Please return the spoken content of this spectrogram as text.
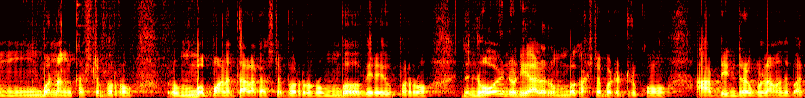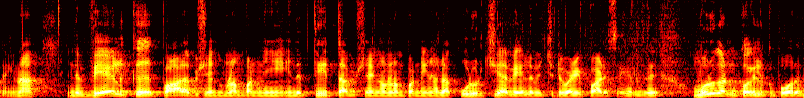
ரொம்ப நாங்கள் கஷ்டப்படுறோம். ரொம்ப பணத்தால் கஷ்டப்படுறோம் ரொம்ப விரைவுப்படுறோம் இந்த நோய் நொடியால் ரொம்ப கஷ்டப்பட்டுட்டு இருக்கோம் அப்படின்றவங்கலாம் வந்து பார்த்திங்கன்னா இந்த வேலுக்கு பால் அபிஷேகம்லாம் பண்ணி இந்த தீர்த்த அபிஷேகம்லாம் பண்ணி நல்லா குளிர்ச்சியாக வேலை வச்சுட்டு வழிபாடு செய்கிறது முருகன் கோயிலுக்கு போகிறது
